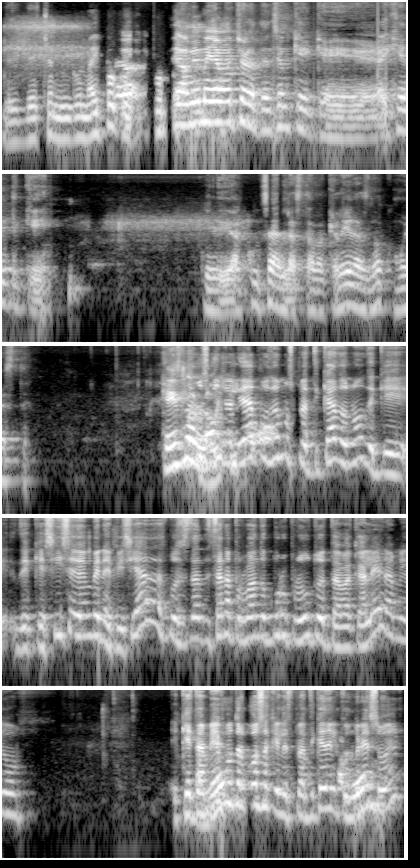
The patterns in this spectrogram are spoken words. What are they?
De, hecho, ninguno. Hay poco, A mí me llama mucho la atención que, hay gente que, que acusa a las tabacaleras, ¿no? Como este. Que es lo pues En realidad, pues hemos platicado, ¿no? De que, de que sí se ven beneficiadas, pues están, están aprobando puro producto de tabacalera, amigo. Que también, fue otra cosa que les platiqué en el Congreso, ¿eh?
